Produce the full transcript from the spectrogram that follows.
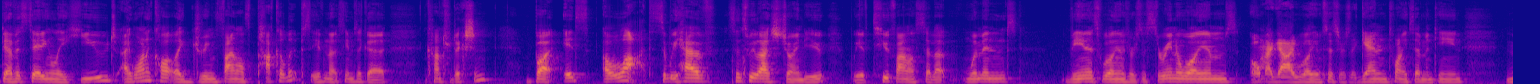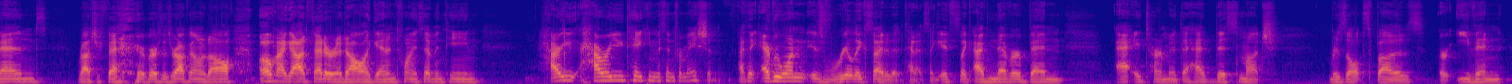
devastatingly huge. I want to call it like Dream Finals apocalypse, even though it seems like a contradiction. But it's a lot. So we have since we last joined you, we have two finals set up: women's Venus Williams versus Serena Williams. Oh my God, Williams sisters again in 2017. Men's Roger Federer versus Rafael Nadal. Oh my God, Federer and Nadal again in 2017. How are you? How are you taking this information? I think everyone is really excited at tennis. Like it's like I've never been at a tournament that had this much results buzz or even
